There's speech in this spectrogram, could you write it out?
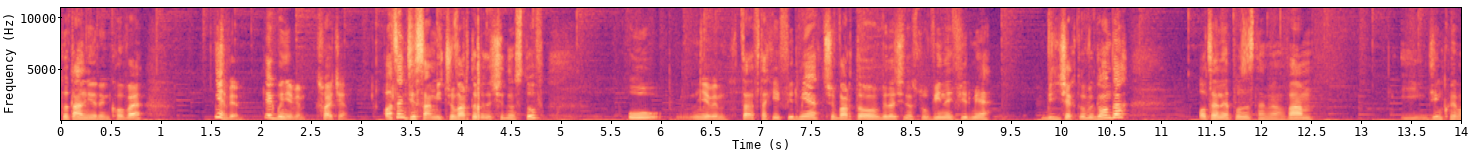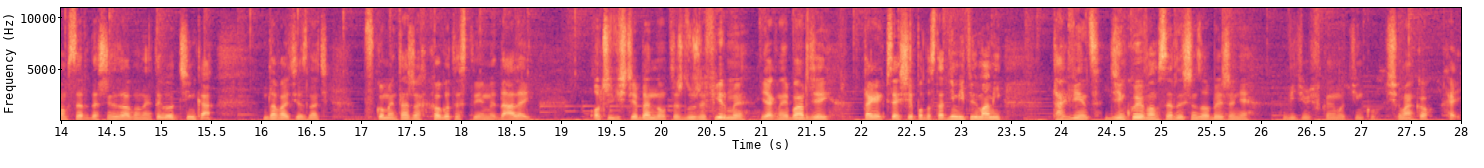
totalnie rynkowe, nie wiem, jakby nie wiem. Słuchajcie, ocencie sami, czy warto wydać 700 u, nie wiem, w, ta, w takiej firmie, czy warto wydać 700 w innej firmie. Widzicie, jak to wygląda? Ocenę pozostawiam Wam. I dziękuję Wam serdecznie za oglądanie tego odcinka. Dawajcie znać w komentarzach, kogo testujemy dalej. Oczywiście będą też duże firmy, jak najbardziej. Tak jak pisaliście pod ostatnimi filmami. Tak więc dziękuję Wam serdecznie za obejrzenie. Widzimy się w kolejnym odcinku. Siemanko, hej.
